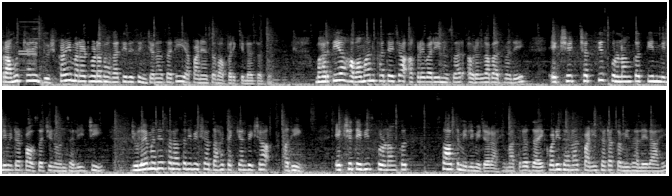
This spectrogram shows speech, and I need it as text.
प्रामुख्याने दुष्काळी मराठवाडा भागातील सिंचनासाठी या पाण्याचा वापर केला जातो. भारतीय हवामान खात्याच्या आकडेवारीनुसार औरंगाबादमध्ये एकशे छत्तीस पूर्णांक तीन मिलीमीटर पावसाची नोंद झाली जी जुलैमध्ये सरासरीपेक्षा दहा टक्क्यांपेक्षा अधिक एकशे तेवीस पूर्णांक सात मिलीमीटर आहे. मात्र जायकवाडी धरणात पाणीसाठा कमी झालेला आहे.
